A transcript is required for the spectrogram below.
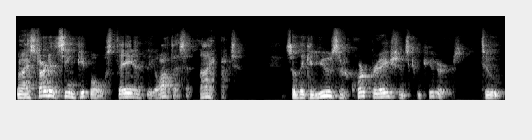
when I started seeing people stay at the office at night so they could use their corporation's computers to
